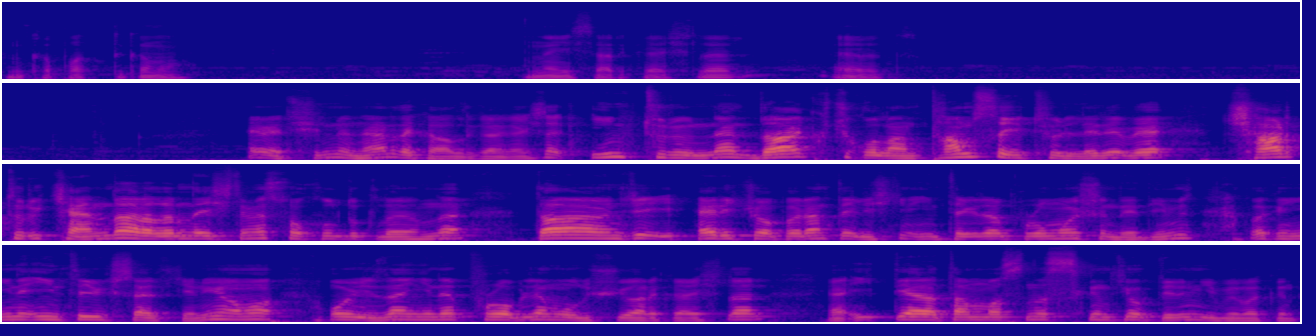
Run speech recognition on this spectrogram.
Şunu kapattık ama. Neyse arkadaşlar. Evet. Evet şimdi nerede kaldık arkadaşlar? int türünden daha küçük olan tam sayı türleri ve char türü kendi aralarında işleme sokulduklarında daha önce her iki operantla ilişkin integral promotion dediğimiz bakın yine int'e yükseltkeniyor ama o yüzden yine problem oluşuyor arkadaşlar. Yani ilk diğer atanmasında sıkıntı yok dediğim gibi bakın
